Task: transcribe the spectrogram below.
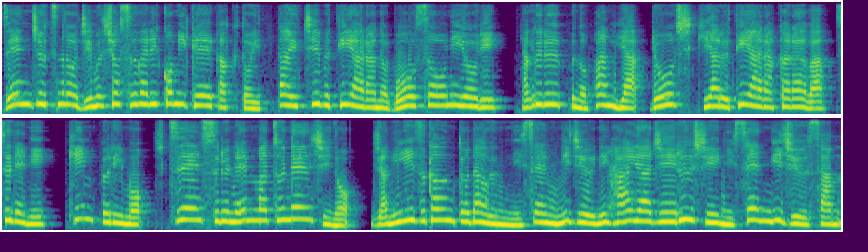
前述の事務所座り込み計画といった一部ティアラの暴走により、他グループのファンや良識あるティアラからはすでに、キンプリも出演する年末年始のジャニーズカウントダウン2022ハイアジールーシー2023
